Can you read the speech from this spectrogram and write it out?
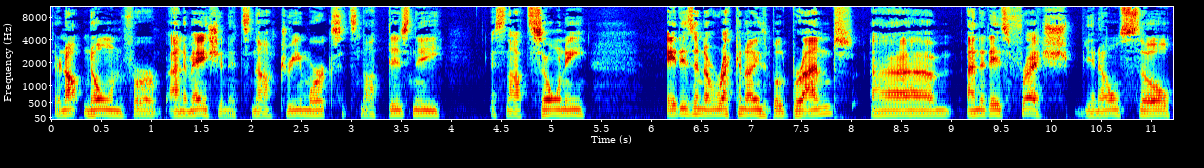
they're not known for animation. It's not DreamWorks, it's not Disney, it's not Sony it isn't a recognizable brand um, and it is fresh, you know. So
